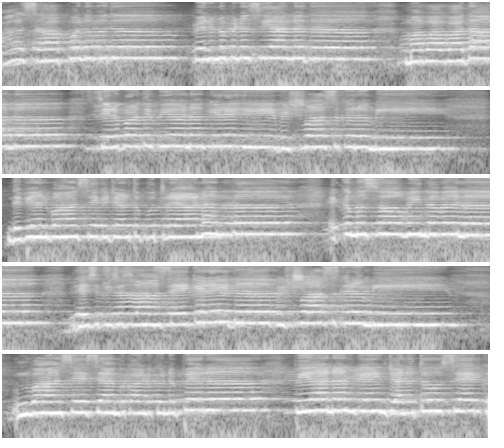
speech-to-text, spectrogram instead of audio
ආසා පොළවද පෙළුණු පෙන සියල්ලද මව වදාළ සිරපර්ති පියාණන් කෙරෙහි විශ්වාස කරමි. දෙවියන් වහන්සේගේ ජනත පුත්‍රයානන්ද එකම ස්වාමීන්ද වන දේශ ක්‍රිස්තුස් වහන්සේ කෙරෙහිද විශ්වාස කරමි. උන්වහන්සේ සෑම කණකුණ පෙර පියාණන්ගෙන් ජනතෝසේක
